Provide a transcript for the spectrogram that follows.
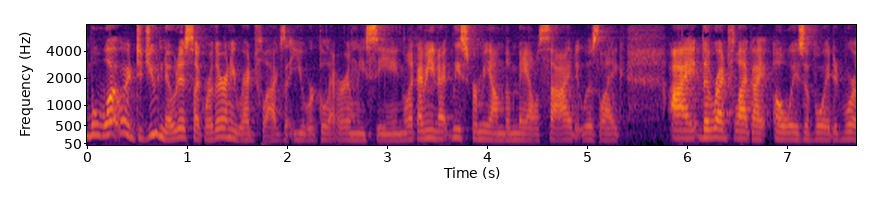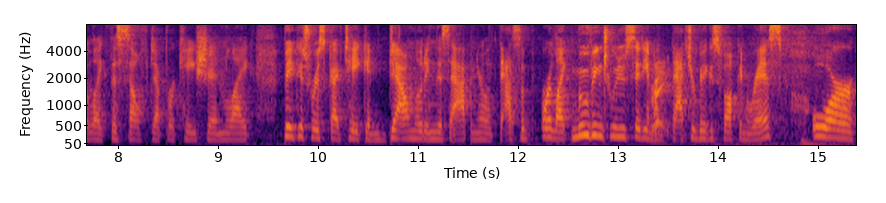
Well, what were, did you notice? Like, were there any red flags that you were glaringly seeing? Like, I mean, at least for me on the male side, it was like, I the red flag I always avoided were like the self deprecation, like biggest risk I've taken downloading this app, and you're like, that's the, or like moving to a new city, I'm Right. like, that's your biggest fucking risk, or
